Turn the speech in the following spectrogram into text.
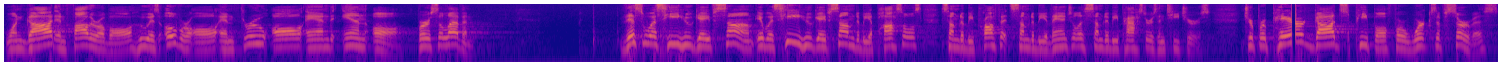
one God and Father of all, who is over all and through all and in all. Verse 11 this was he who gave some, it was he who gave some to be apostles, some to be prophets, some to be evangelists, some to be pastors and teachers, to prepare God's people for works of service,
